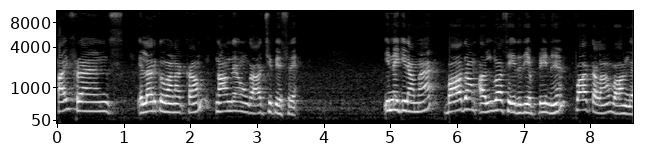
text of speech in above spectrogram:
ஹாய் ஃப்ரெண்ட்ஸ் எல்லாருக்கும் வணக்கம். நான் தான் உங்கள் ஆட்சி பேசுகிறேன் இன்றைக்கி நாம் பாதாம் அல்வா செய்கிறது எப்படின்னு பார்க்கலாம் வாங்க.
